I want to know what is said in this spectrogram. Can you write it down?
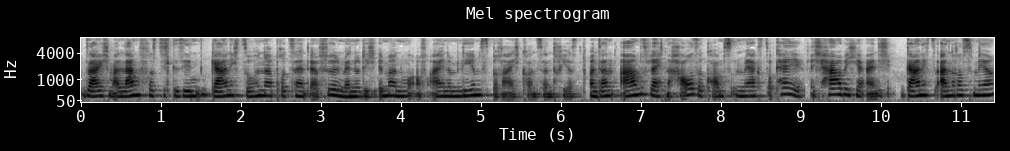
sage ich mal, langfristig gesehen gar nicht zu 100% erfüllen, wenn du dich immer nur auf einem Lebensbereich konzentrierst und dann abends vielleicht nach Hause kommst und merkst, okay, ich habe hier eigentlich gar nichts anderes mehr,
